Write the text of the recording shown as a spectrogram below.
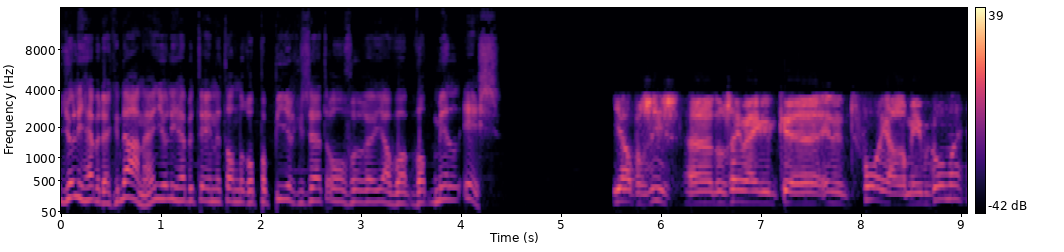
jullie hebben dat gedaan, hè? Jullie hebben het een en ander op papier gezet over ja, wat, wat Mil is. Ja, precies. daar zijn we eigenlijk in het voorjaar mee begonnen.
